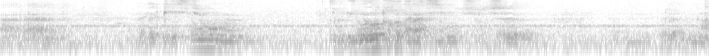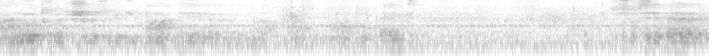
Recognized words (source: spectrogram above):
à, à- la question euh, d'une autre façon sur ce, un autre chose que tu pointais euh, dans, ton texte, sur cette euh,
